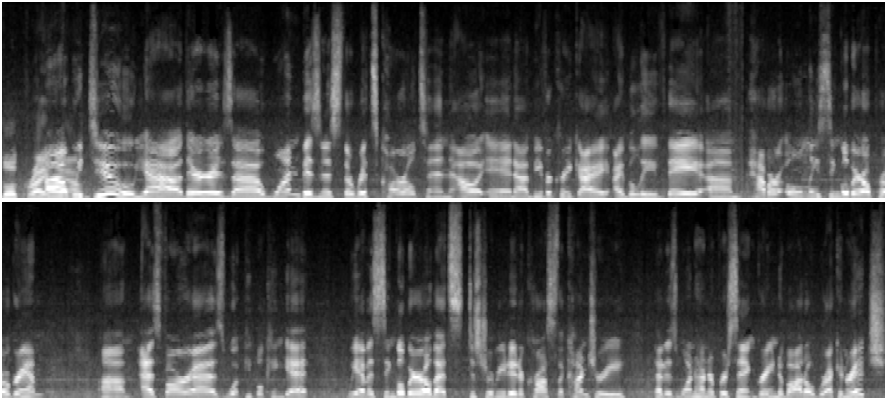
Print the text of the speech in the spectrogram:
look right Uh, now. we do, yeah. There is uh, one business, the Ritz Carlton, out in uh, Beaver Creek, I, I believe. They um, have our only single barrel program. Um, as far as what people can get, we have a single barrel that's distributed across the country that is 100% grain to bottle Breckenridge.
